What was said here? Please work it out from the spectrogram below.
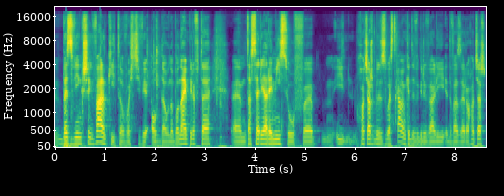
bez większej walki to właściwie oddał, no bo najpierw te, ta seria remisów e, i chociażby z West Hamem, kiedy wygrywali 2-0, chociaż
